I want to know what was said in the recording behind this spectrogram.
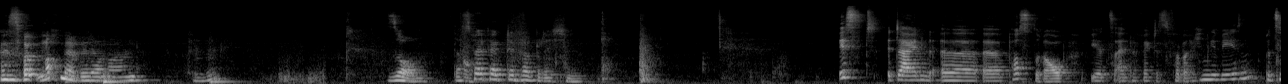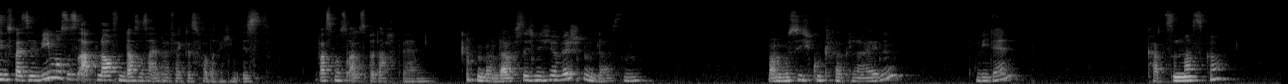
Wir sollten noch mehr Bilder malen. So, das perfekte Verbrechen. Ist dein äh, äh, Postraub jetzt ein perfektes Verbrechen gewesen? Beziehungsweise wie muss es ablaufen, dass es ein perfektes Verbrechen ist? Was muss alles bedacht werden? Man darf sich nicht erwischen lassen. Man muss sich gut verkleiden. Wie denn? Katzenmaske.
